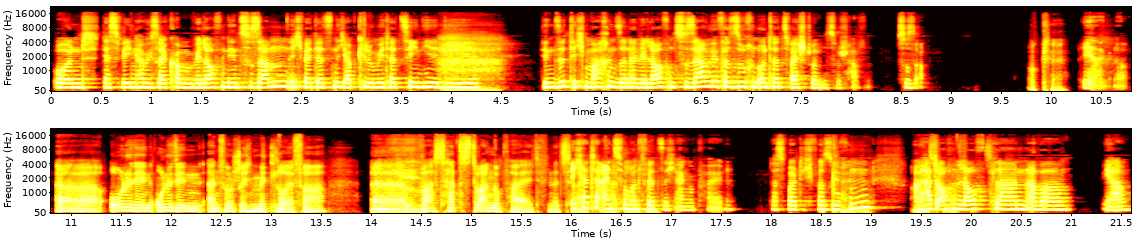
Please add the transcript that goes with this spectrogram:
Und deswegen habe ich gesagt, komm, wir laufen den zusammen. Ich werde jetzt nicht ab Kilometer 10 hier die, den Sittich machen, sondern wir laufen zusammen. Wir versuchen unter zwei Stunden zu schaffen. Zusammen. Okay. Ja, genau. Aber ohne den, ohne den Anführungsstrichen Mitläufer, äh, was hattest du angepeilt für eine Zeit? Ich hatte Halbmarathon? 1,45 angepeilt. Das wollte ich versuchen. Okay. Hatte auch einen 1,45. Laufplan, aber ja.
